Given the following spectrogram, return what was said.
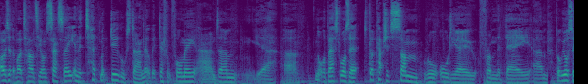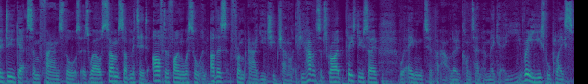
I was at the Vitality on Saturday in the Ted MacDougall stand, a little bit different for me, and um, yeah, uh, not the best, was it? Got captured some raw audio from the day, um, but we also do get some fans' thoughts as well. Some submitted after the final whistle, and others from our YouTube channel. If you haven't subscribed, please do so. We're aiming to put out a load of content and make it a really useful place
